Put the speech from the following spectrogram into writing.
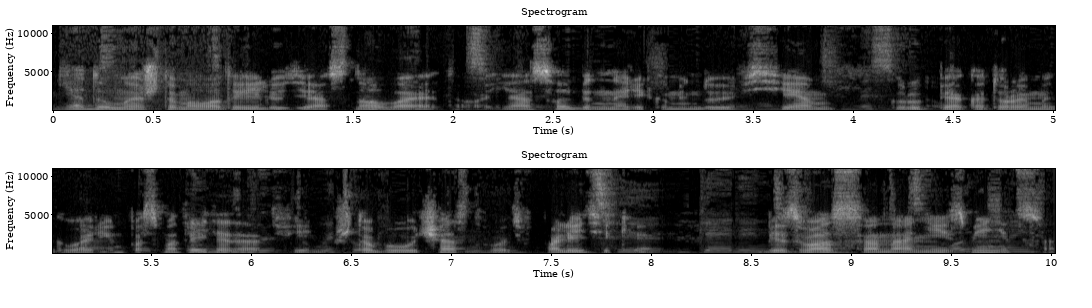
Я думаю, что молодые люди — основа этого. Я особенно рекомендую всем, в группе, о которой мы говорим, посмотреть этот фильм, чтобы участвовать в политике. Без вас она не изменится.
